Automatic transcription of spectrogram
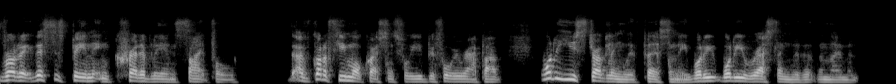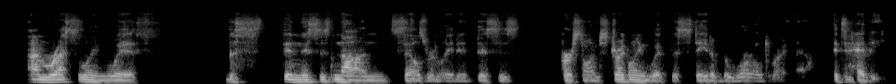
Roderick, this has been incredibly insightful. I've got a few more questions for you before we wrap up. What are you struggling with personally? What are you, what are you wrestling with at the moment? I'm wrestling with this, and this is non sales related. This is personal. I'm struggling with the state of the world right now. It's mm. heavy.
